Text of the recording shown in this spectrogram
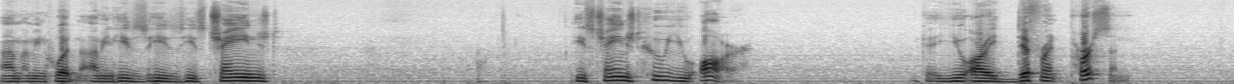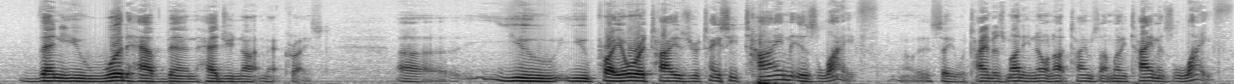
Um, I mean, what, I mean, he's, he's, he's changed He's changed who you are. Okay, you are a different person than you would have been had you not met Christ. Uh, you you prioritize your time. See, time is life. You know, they say, "Well, time is money." No, not time's not money. Time is life.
